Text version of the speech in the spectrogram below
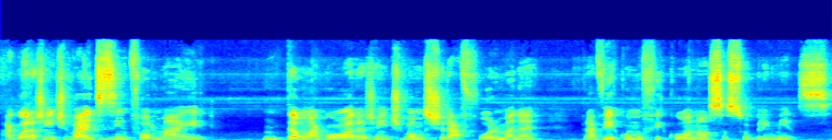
Agora a gente vai desenformar ele. Então agora a gente vamos tirar a forma, né? Pra ver como ficou a nossa sobremesa.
